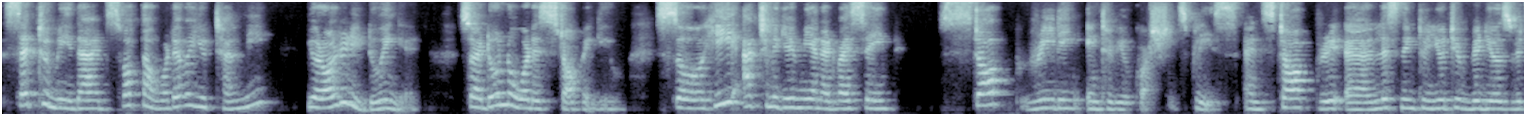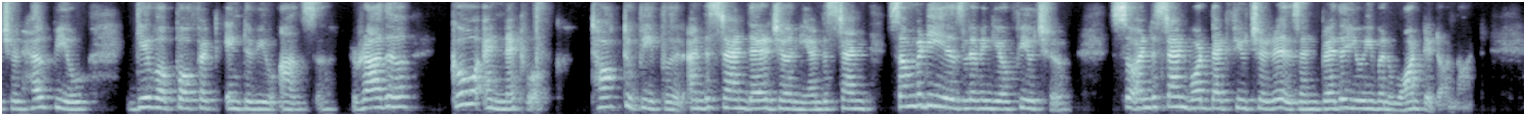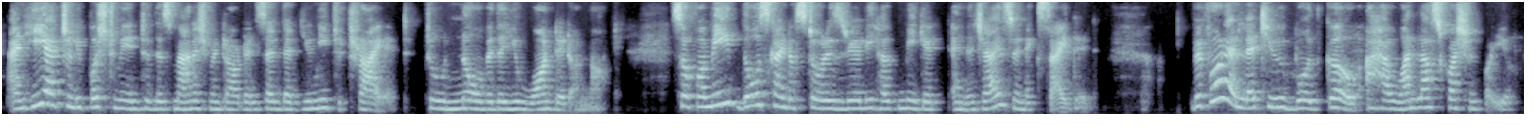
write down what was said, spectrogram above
said to me that swapna whatever you tell me you're already doing it. So i don't know what is stopping you. So he actually gave me an advice saying stop reading interview questions, please, and stop re- uh, listening to YouTube videos, which will help you give a perfect interview answer. Rather, go and network, talk to people, understand their journey, understand somebody is living your future. So, understand what that future is and whether you even want it or not. And he actually pushed me into this management route and said that you need to try it to know whether you want it or not. So for me, those kind of stories really help me get energized and excited. Before I let you both go, I have one last question for you.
